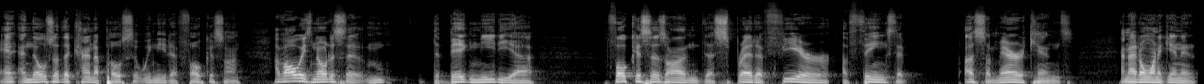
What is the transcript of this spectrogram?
and and those are the kind of posts that we need to focus on. I've always noticed that the big media focuses on the spread of fear of things that us Americans, and I don't want to get into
